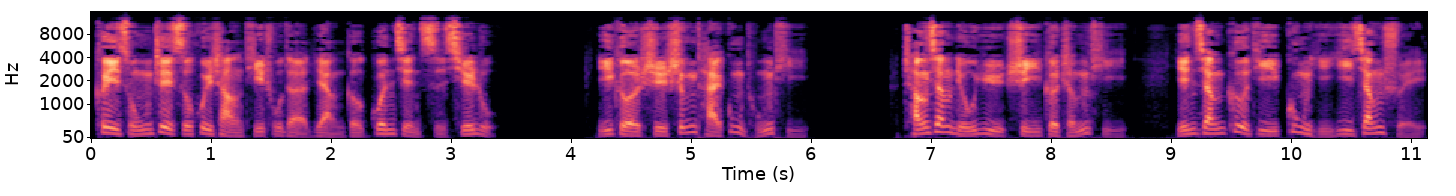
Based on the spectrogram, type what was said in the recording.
可以从这次会上提出的两个关键词切入。一个是生态共同体，长江流域是一个整体，沿江各地共饮一江水，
